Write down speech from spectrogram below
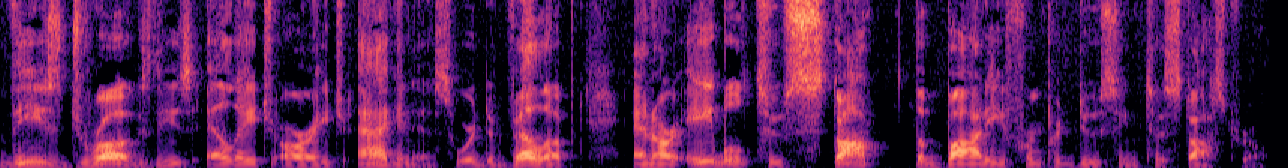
These drugs, these LHRH agonists, were developed and are able to stop the body from producing testosterone.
